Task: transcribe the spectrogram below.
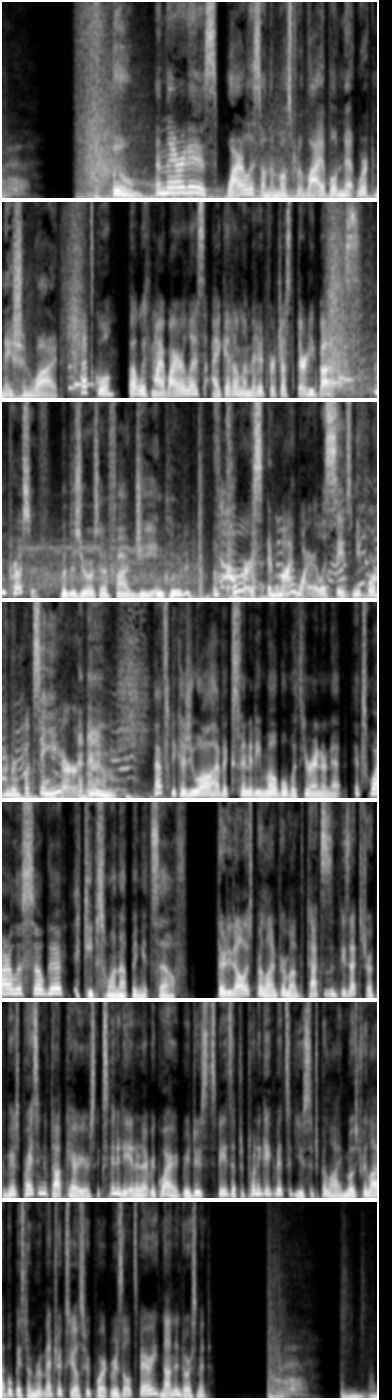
Boom. And there it is wireless on the most reliable network nationwide. That's cool. But with my wireless, I get unlimited for just 30 bucks. Impressive. But does yours have 5G included? Of course, and my wireless saves me 400 bucks a year. That's because you all have Xfinity Mobile with your internet. It's wireless so good, it keeps one upping itself. $30 per line per month. Taxes and fees extra. Compares pricing of top carriers. Xfinity Internet required. Reduced speeds up to 20 gigabits of usage per line. Most reliable based on RootMetrics. US report. Results vary. Not an endorsement.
